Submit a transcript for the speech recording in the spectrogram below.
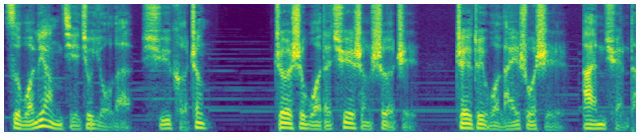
自我谅解就有了许可证。这是我的缺省设置，这对我来说是安全的。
